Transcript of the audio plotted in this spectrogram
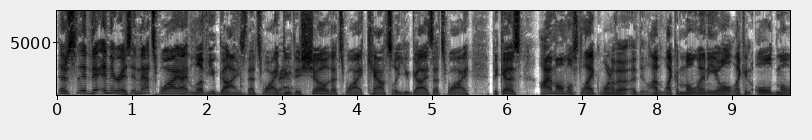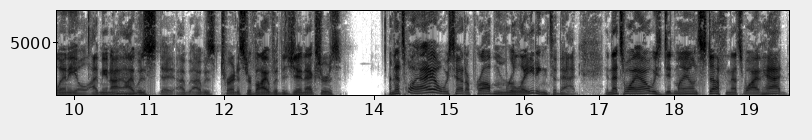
There's and there is, and that's why I love you guys. That's why I do this show. That's why I counsel you guys. That's why because I'm almost like one of the uh, I'm like a millennial, like an old millennial. I mean, I, mm-hmm. I was uh, I, I was trying to survive with the Gen Xers. And that's why I always had a problem relating to that. And that's why I always did my own stuff. And that's why I've had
